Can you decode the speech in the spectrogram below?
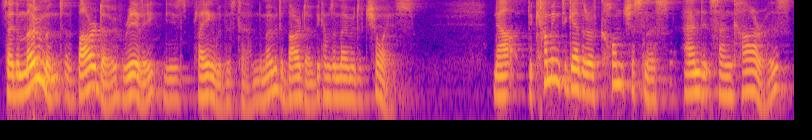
So the moment of bardo, really, he's playing with this term, the moment of bardo becomes a moment of choice. Now, the coming together of consciousness and its sankharas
